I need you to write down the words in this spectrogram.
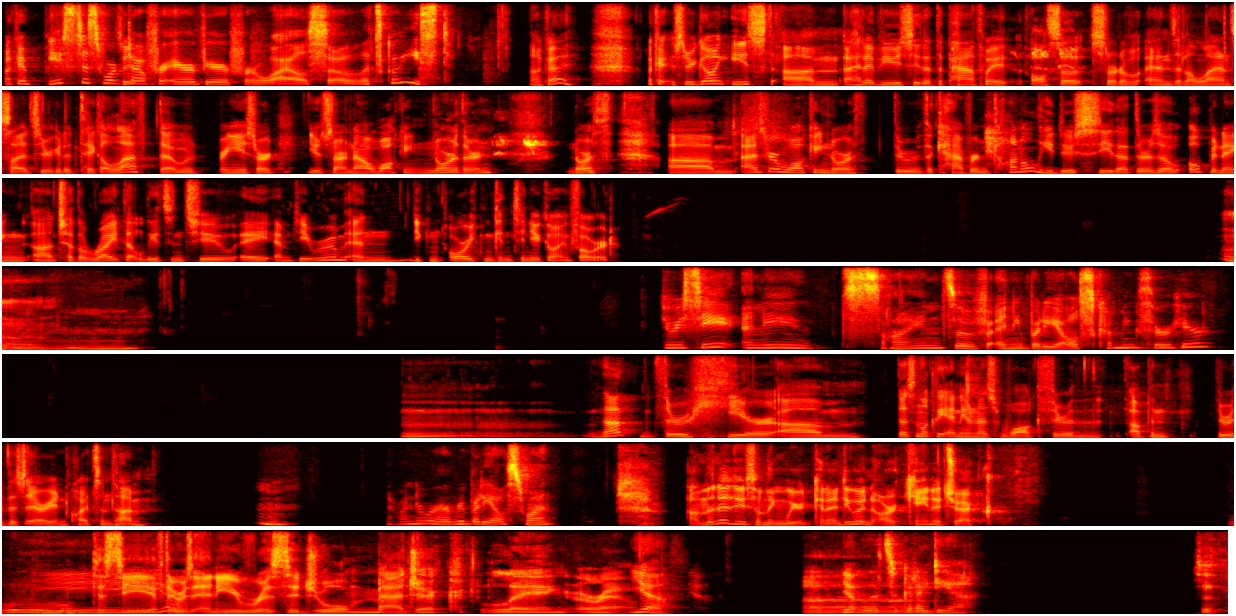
Okay. East has worked So- out for Aravir for a while, so let's go east. Okay. Okay. So you're going east. Um, ahead of you, you see that the pathway also sort of ends in a landslide. So you're going to take a left. That would bring you start. You start now walking northern, north. Um, as you're walking north through the cavern tunnel, you do see that there's an opening uh, to the right that leads into a empty room, and you can or you can continue going forward. Mm. Do we see any signs of anybody else coming through here? Mm, not through here. Um, doesn't look like anyone has walked through th- up and through this area in quite some time. I wonder where everybody else went. I'm going to do something weird. Can I do an arcana check Ooh. to see if Yeah. there was any residual magic laying around? Yeah. Um, Yep. That's a good idea. Is it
